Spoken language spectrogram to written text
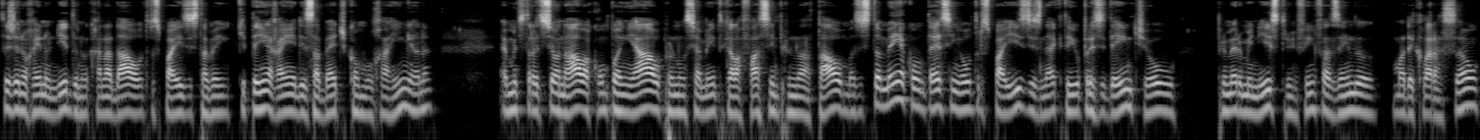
seja no Reino Unido, no Canadá, outros países também que tem a rainha Elizabeth como rainha, né? É muito tradicional acompanhar o pronunciamento que ela faz sempre no Natal, mas isso também acontece em outros países, né, que tem o presidente ou o primeiro-ministro, enfim, fazendo uma declaração.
